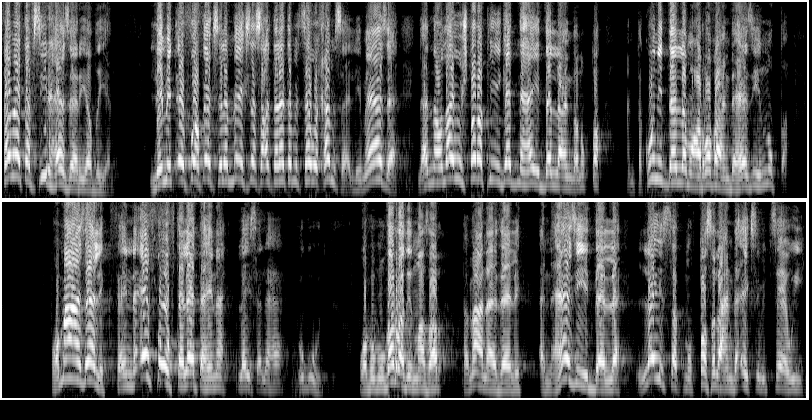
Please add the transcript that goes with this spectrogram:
فما تفسير هذا رياضيا؟ limit f of x لما x تسعى 3 بتساوي 5 لماذا؟ لأنه لا يشترط لإيجاد نهاية دالة عند نقطة أن تكون الدالة معرفة عند هذه النقطة ومع ذلك فإن f of 3 هنا ليس لها وجود. وبمجرد النظر فمعنى ذلك أن هذه الدالة ليست متصلة عند x بتساوي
